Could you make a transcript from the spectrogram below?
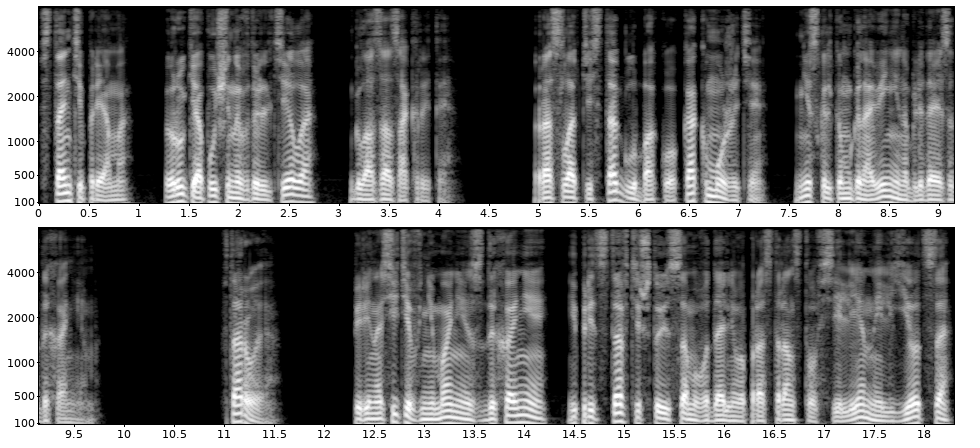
Встаньте прямо, руки опущены вдоль тела, глаза закрыты. Расслабьтесь так глубоко, как можете, несколько мгновений наблюдая за дыханием. Второе. Переносите внимание с дыхания и представьте, что из самого дальнего пространства Вселенной льется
